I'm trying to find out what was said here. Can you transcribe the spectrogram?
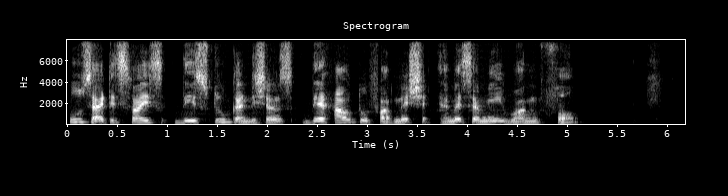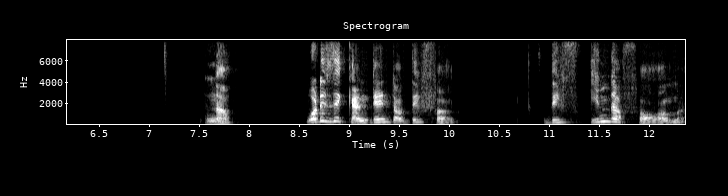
who satisfies these two conditions, they have to furnish MSME 1 form. Now, what is the content of the form? The in the form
